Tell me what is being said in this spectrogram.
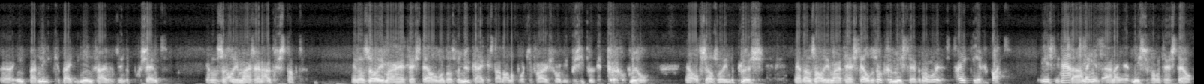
uh, in paniek bij die min 25 procent. En dan zal je maar zijn uitgestapt. En dan zal je maar het herstel, want als we nu kijken, staan alle portefeuilles gewoon in principe weer terug op nul. Ja, of zelfs wel in de plus. Ja, dan zal je maar het herstel dus ook gemist hebben. Dan word je dus twee keer gepakt. Eerst in de ja. daling en daarna in het missen van het herstel.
